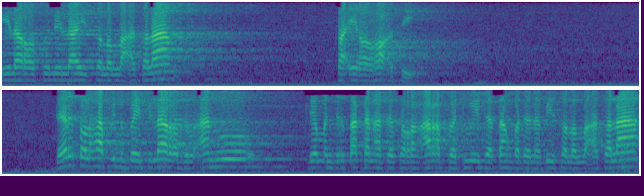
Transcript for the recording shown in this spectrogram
ila Rasulillah sallallahu alaihi wasallam sa'ira ra'si. Dari Tolha bin Ubaidillah radhiallahu anhu dia menceritakan ada seorang Arab Badui datang pada Nabi sallallahu alaihi wasallam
